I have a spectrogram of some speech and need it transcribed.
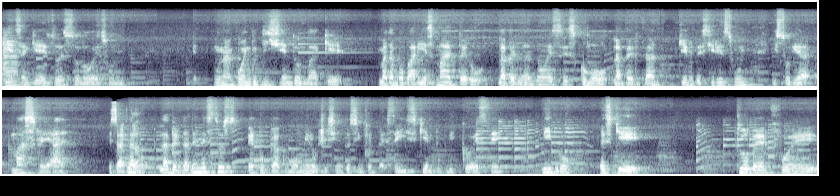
piensan que esto es solo es un una cuento diciendo la que Madame Bovary es mal, pero la verdad no es, es como la verdad, quiero decir, es una historia más real Exacto. La, verdad, en estas épocas, como 1856, quien publicó este libro, es que Flaubert fue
